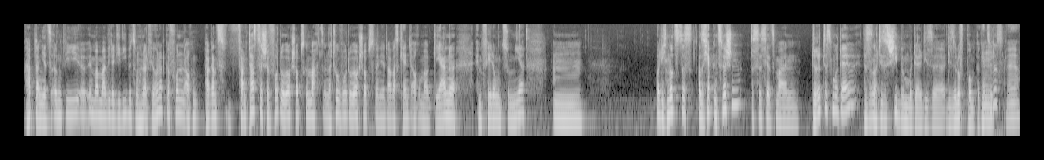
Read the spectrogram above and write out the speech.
habe dann jetzt irgendwie äh, immer mal wieder die Liebe zum 100-400 gefunden, auch ein paar ganz fantastische Fotoworkshops gemacht, Naturfotoworkshops, wenn ihr da was kennt, auch immer gerne Empfehlungen zu mir. Mm und ich nutze das, also ich habe inzwischen, das ist jetzt mein drittes Modell, das ist noch dieses Schiebemodell, diese, diese Luftpumpe. Kennst mhm. du das? Ja, ja.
